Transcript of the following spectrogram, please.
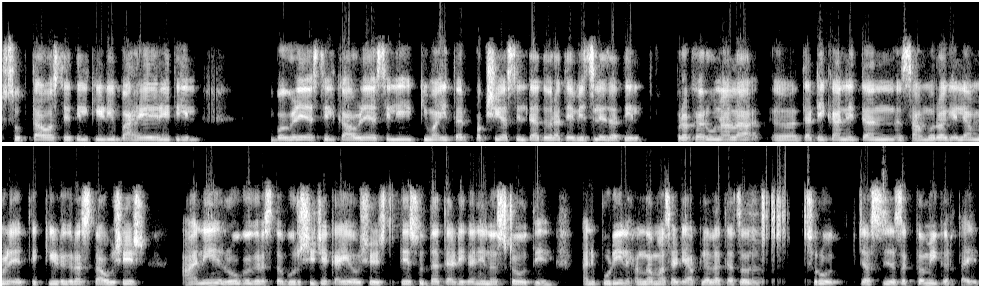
सुप्तावस्थेतील किडी बाहेर येतील बगळे असतील कावळे असतील किंवा इतर पक्षी असतील त्याद्वारा ते विचले जातील. प्रखर उन्हाला त्या ठिकाणी त्यांना सामोरं गेल्यामुळे ते कीडग्रस्त अवशेष आणि रोगग्रस्त बुरशीचे काही अवशेष ते सुद्धा त्या ठिकाणी नष्ट होतील आणि पुढील हंगामासाठी आपल्याला त्याचा स्रोत जास्तीत जास्त कमी करता येईल.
